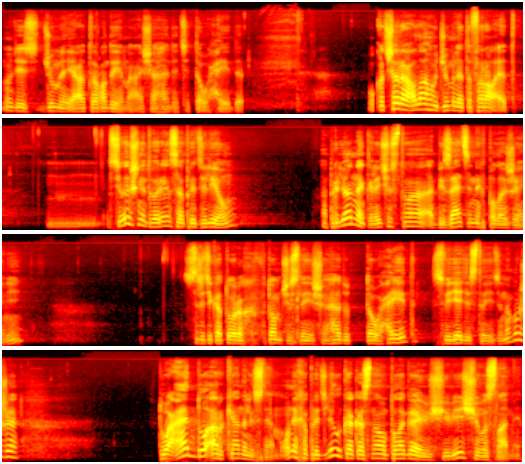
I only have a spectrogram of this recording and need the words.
Ну, здесь جملة اعتراضية مع شهادة التوحيد. وقد شرع الله جملة فرائض. Всевышний Творец определил определенное количество обязательных положений, среди которых в том числе и шахаду таухид, свидетельство единобожия, туадду аркан ислам. Он их определил как основополагающие вещи в исламе.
